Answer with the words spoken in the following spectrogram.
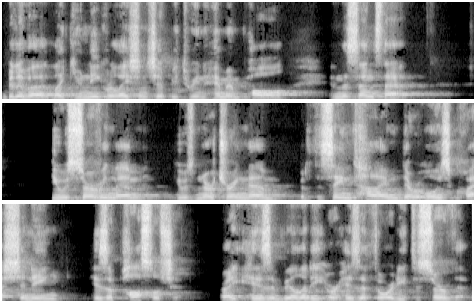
a bit of a like unique relationship between him and Paul in the sense that he was serving them, he was nurturing them, but at the same time, they were always questioning his apostleship right? His ability or his authority to serve them.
